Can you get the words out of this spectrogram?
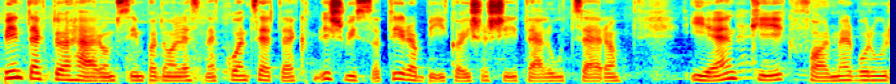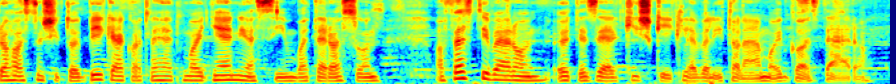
Péntektől három színpadon lesznek koncertek, és visszatér a béka is a sétáló utcára. Ilyen kék, farmerborúra hasznosított békákat lehet majd nyerni a színva teraszon. A fesztiválon 5000 kis kék leveli talál majd gazdára.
